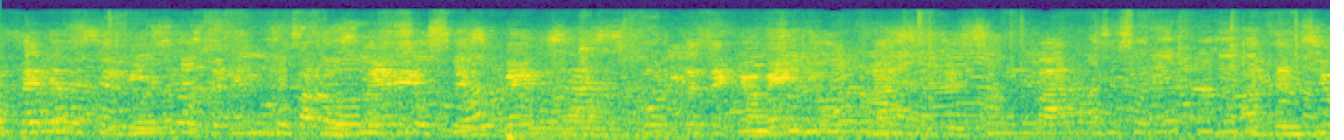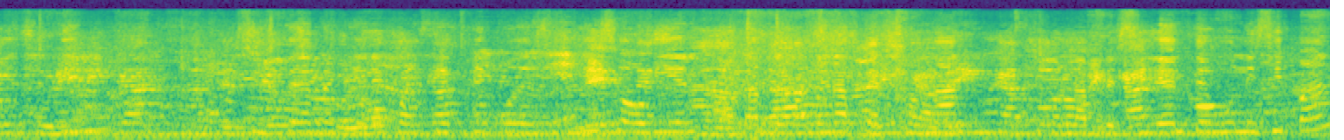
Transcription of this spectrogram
esta de servicios tenemos para ustedes despensas, cortes de cabello, clases de zumba, asesoría jurídica. atención jurídica, atención psicológica, tipo de servicio o bien hablar de manera personal con la presidenta municipal,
